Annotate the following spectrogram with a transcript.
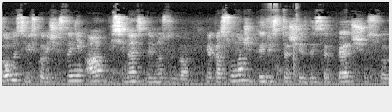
області військовій частині А 1892. Яка сума? 465 600.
